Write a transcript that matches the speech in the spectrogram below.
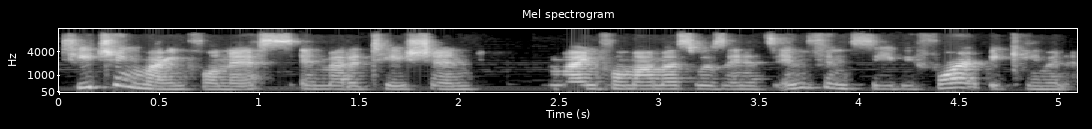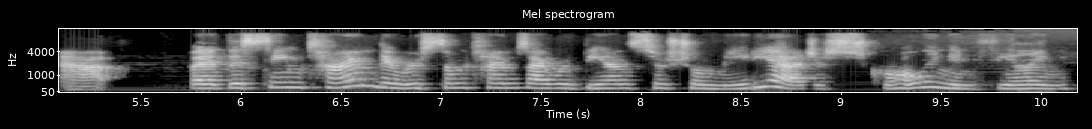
teaching mindfulness and meditation. Mindful Mamas was in its infancy before it became an app. But at the same time, there were sometimes I would be on social media just scrolling and feeling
